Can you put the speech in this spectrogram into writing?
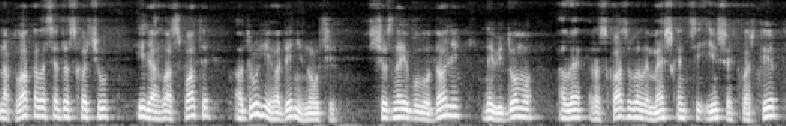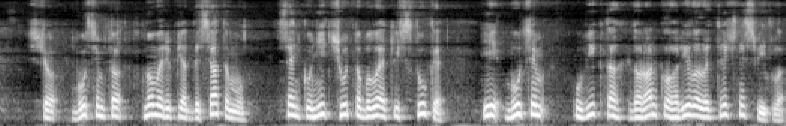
наплакалася до схочу і лягла спати о другій годині ночі. Що з нею було далі, невідомо, але розказували мешканці інших квартир, що буцімто в номері 50-му сеньку ніч чутно було якісь стуки, і буцім у віктах до ранку горіло електричне світло.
